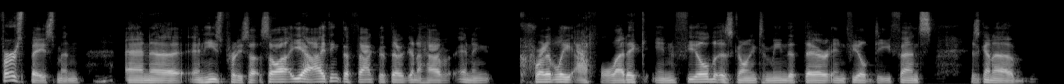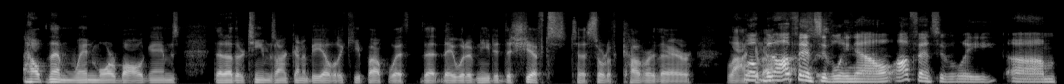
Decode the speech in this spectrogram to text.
first baseman, mm-hmm. and uh, and he's pretty so. So uh, yeah, I think the fact that they're going to have an incredibly athletic infield is going to mean that their infield defense is going to help them win more ball games that other teams aren't going to be able to keep up with. That they would have needed the shifts to sort of cover their lack. Well, but offensively now, offensively, um,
